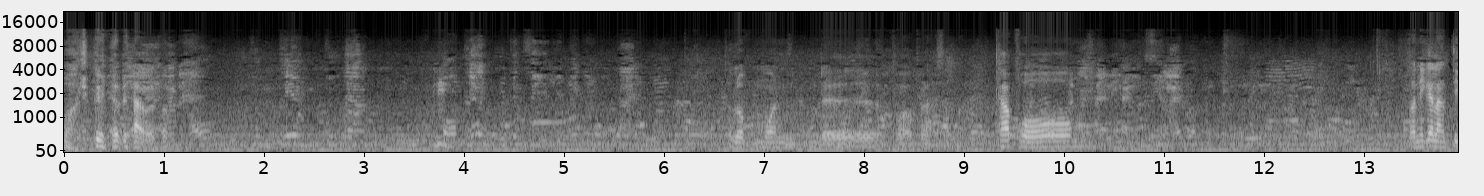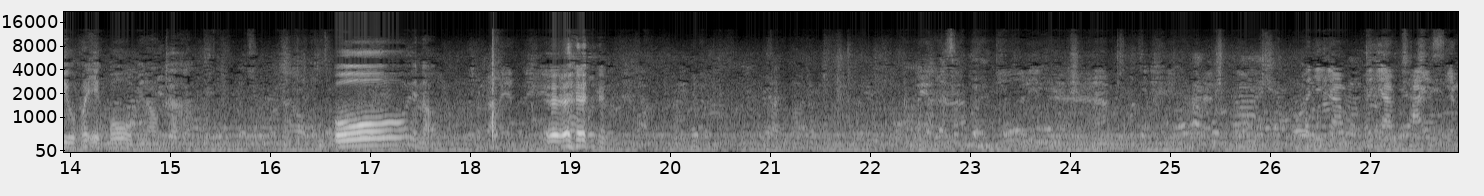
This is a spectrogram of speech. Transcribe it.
เขาทุ่มเทมทุกอย่างบอกแค่คือเป็นสี่หรือไม่ได้ตลกมวนเด้อพอพระสมครับผม ตอนนี้กำลังติวพระเอกโบพี่น้องครับโอ้ยเนาะเออ พยายามพยายามใช้เสียง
